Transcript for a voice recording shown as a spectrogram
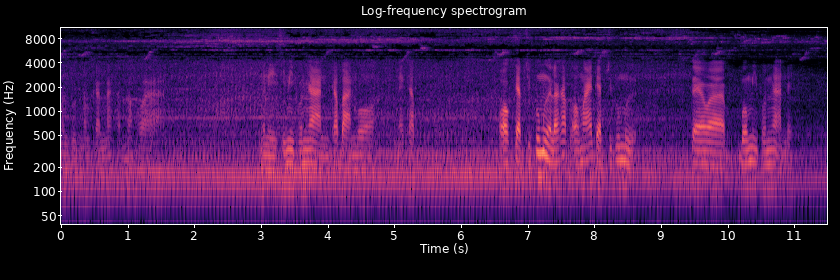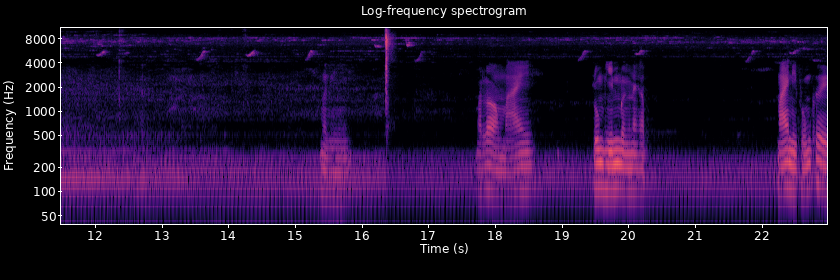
มันหลุดน้ำกันนะครับนาะว่ามื่อนี้ที่มีผลงานกับบานบอนะครับ ออกแตบชิกุมือแล้วครับ ออกไม้แตบชิกุมือ แต่ว่าบ่มีผลงานเลยมื่อนี้มาลองไม้ลุมหินมืองนะครับ ไม้นี่ผมเคย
